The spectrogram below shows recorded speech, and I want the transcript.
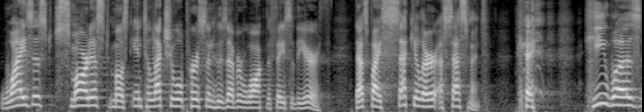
wisest, smartest, most intellectual person who's ever walked the face of the earth. That's by secular assessment. Okay? He was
